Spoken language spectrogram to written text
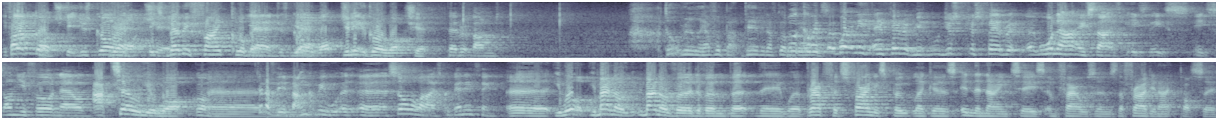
If you haven't watched it, just go yeah, watch it's it. It's very Fight Club. Yeah, just go watch You need to go watch it. Favourite band? I don't really have a band, David. I've got to Well, be we, what any, any favourite, just just favourite, uh, one artist that it's, it's, it's, it's on your phone now. I tell you what. Go on. uh, Don't have to be a band, could be a, a solo artist, could be anything. Uh, you, won't, you might not you might not have heard of them, but they were Bradford's finest bootleggers in the 90s and thousands. The Friday Night Posse,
